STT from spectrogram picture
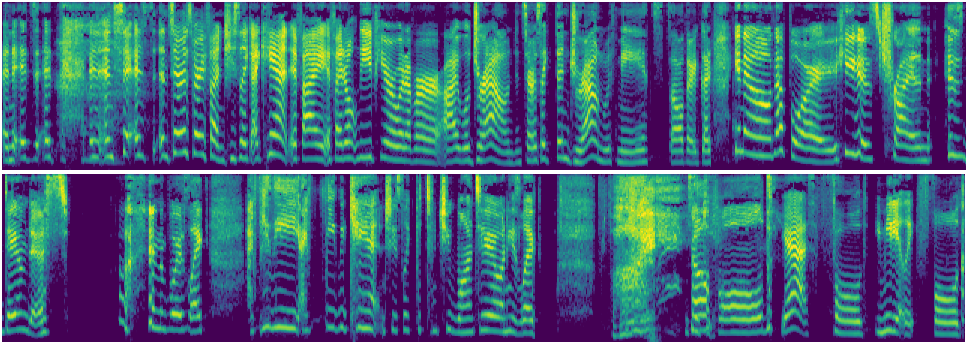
And it's it, and and, and Sera's very fun. She's like, I can't if I if I don't leave here or whatever, I will drown. And Sera's like, then drown with me. It's, it's all very good. You know that boy. He is trying his damnedest, and the boy's like, "I really, I really can't." And she's like, "But don't you want to?" And he's like, "Fine, I'll fold." Yes, fold immediately. Fold.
